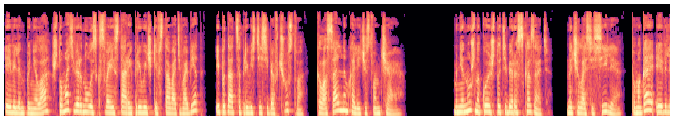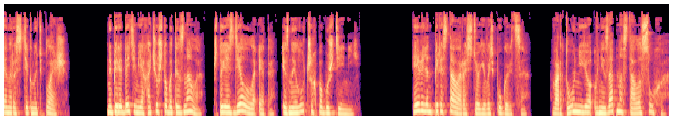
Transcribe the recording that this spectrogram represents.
Эвелин поняла, что мать вернулась к своей старой привычке вставать в обед и пытаться привести себя в чувство колоссальным количеством чая. «Мне нужно кое-что тебе рассказать», — начала Сесилия, помогая Эвелин расстегнуть плащ. «Но перед этим я хочу, чтобы ты знала, что я сделала это из наилучших побуждений. Эвелин перестала расстегивать пуговицы. Во рту у нее внезапно стало сухо.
